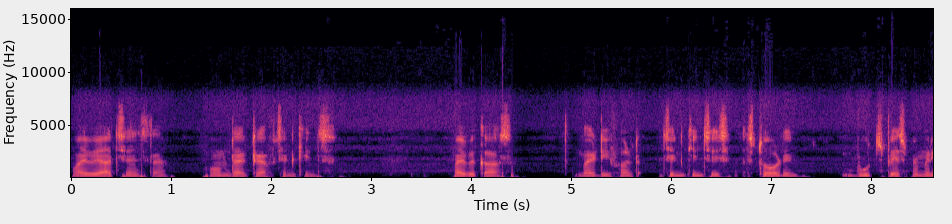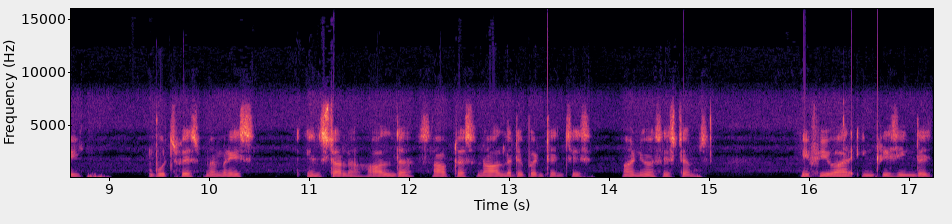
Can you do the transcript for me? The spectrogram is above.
why we are changed the home directory of Jenkins. Why? Because by default Jenkins is stored in boot space memory. Boot space memories install all the softwares and all the dependencies on your systems. If you are increasing the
